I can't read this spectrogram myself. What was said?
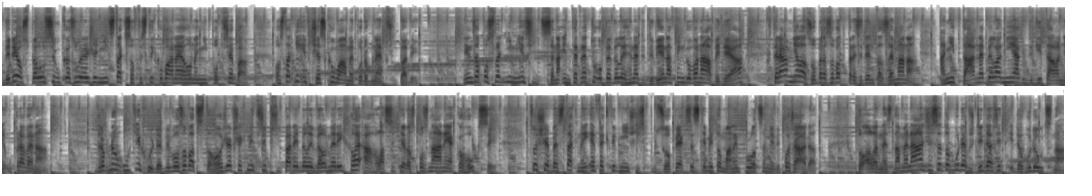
Video z Pelu si ukazuje, že nic tak sofistikovaného není potřeba. Ostatně i v Česku máme podobné případy. Jen za poslední měsíc se na internetu objevily hned dvě nafingovaná videa, která měla zobrazovat prezidenta Zemana. Ani ta nebyla nijak digitálně upravená. Drobnou útěchu jde vyvozovat z toho, že všechny tři případy byly velmi rychle a hlasitě rozpoznány jako hoaxy, což je bez tak nejefektivnější způsob, jak se s těmito manipulacemi vypořádat. To ale neznamená, že se to bude vždy dařit i do budoucna,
